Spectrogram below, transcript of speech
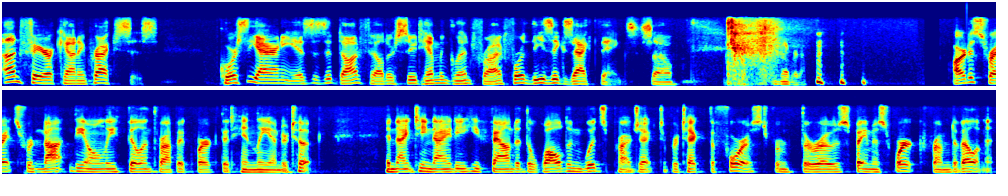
unfair accounting practices. Of course, the irony is, is that Don Felder sued him and Glenn Frey for these exact things. So, never know. Artist rights were not the only philanthropic work that Henley undertook. In 1990, he founded the Walden Woods Project to protect the forest from Thoreau's famous work from development.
